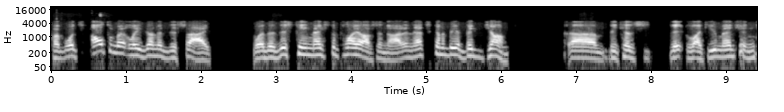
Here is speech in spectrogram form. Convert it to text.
But what's ultimately going to decide whether this team makes the playoffs or not, and that's going to be a big jump uh, because, they, like you mentioned,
